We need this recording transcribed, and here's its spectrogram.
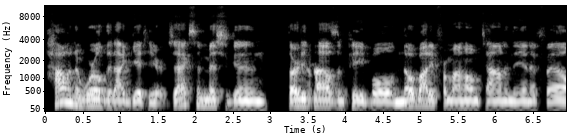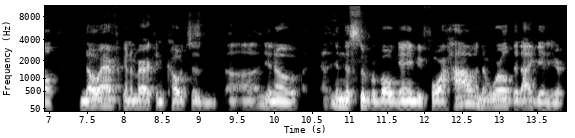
"How in the world did I get here? Jackson, Michigan, 30,000 people, nobody from my hometown in the NFL, no African American coaches, uh, you know, in the Super Bowl game before. How in the world did I get here?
